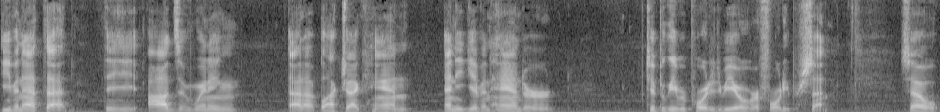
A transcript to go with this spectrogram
even at that, the odds of winning at a blackjack hand, any given hand, are typically reported to be over 40%. So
